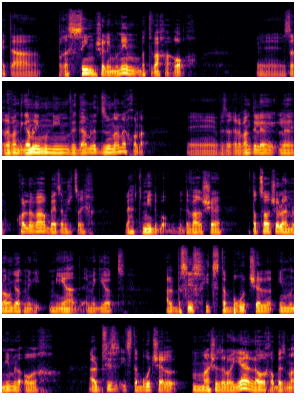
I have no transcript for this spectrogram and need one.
את הפרסים של אימונים בטווח הארוך. אה, זה רלוונטי גם לאימונים וגם לתזונה נכונה. אה, וזה רלוונטי לכל דבר בעצם שצריך להתמיד בו, בדבר שהתוצאות שלו הן לא מגיעות מיד, הן מגיעות על בסיס הצטברות של אימונים לאורך, על בסיס הצטברות של מה שזה לא יהיה לאורך הרבה זמן.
